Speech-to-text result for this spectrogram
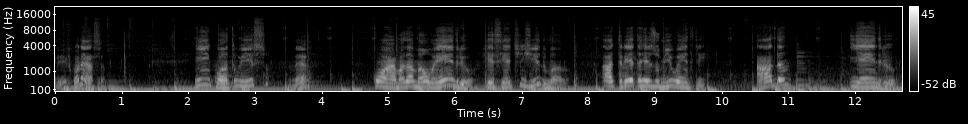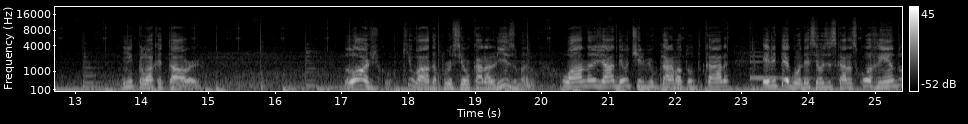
E ficou nessa. Enquanto isso, né? Com a arma da mão, Andrew, recém-atingido, mano. A treta resumiu entre Adam e Andrew em Clock Tower. Lógico que o Adam, por ser um cara liso, mano, o Adam já deu tiro, viu que o cara matou outro cara. Ele pegou, desceu as escadas correndo,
